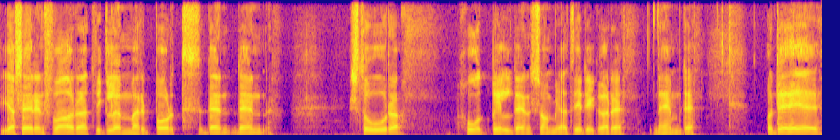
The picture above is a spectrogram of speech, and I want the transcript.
jag ser en fara att vi glömmer bort den, den stora hotbilden som jag tidigare nämnde. Och det är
